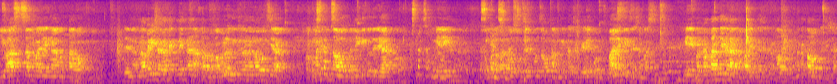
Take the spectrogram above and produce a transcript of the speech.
You ask somebody nga magtawag. Then ang napay isa ka technique ka na para makabulog ito na nanawag siya. Pag kumain ang tawag, baliki ko din yan. Meaning, kung wala ka na usok cellphone sa una, mangita sa telephone, balik din na siya bas. Meaning, pagkapante na ka, nakabalik na siya, nakatawag, nakatawag na siya.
